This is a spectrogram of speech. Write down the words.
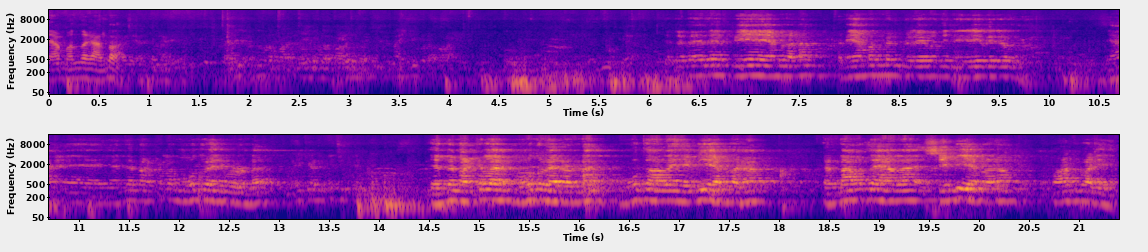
ഞാൻ വന്ന് കണ്ടതാ. എന്റെ പേര് പി എ എബ്രഹാം കണിയാമ്പറമ്പിൽ പിള്ളേമന്തി നിലവിലും ഞാൻ ഏഹ്, എന്റെ മക്കൾ മൂന്ന് പേരും ഇവിടെ ഉണ്ട്. എന്റെ മക്കൾ മൂന്ന് പേരുണ്ട്. മൂത്ത ആൾ എബി എബ്രഹാം രണ്ടാമത്തെ ആൾ ഷെബി എബ്രഹാം പാട്ട് പാടിയത്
